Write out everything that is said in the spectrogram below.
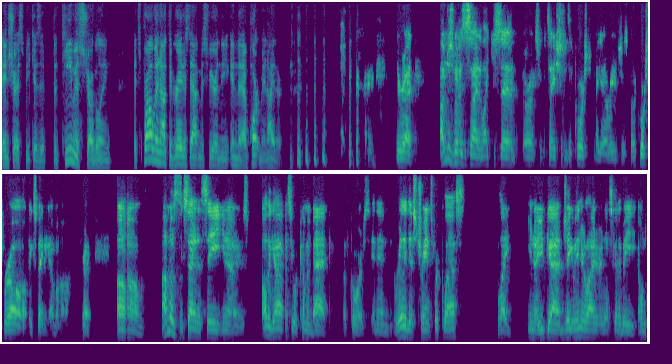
interest because if the team is struggling, it's probably not the greatest atmosphere in the in the apartment either. You're right. I'm just most excited, like you said, our expectations, of course, make it outrageous, but of course, we're all expecting Omaha, correct? Um, I'm most excited to see, you know, all the guys who are coming back, of course, and then really this transfer class. Like, you know, you got Jacob Hinderleider that's going to be on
